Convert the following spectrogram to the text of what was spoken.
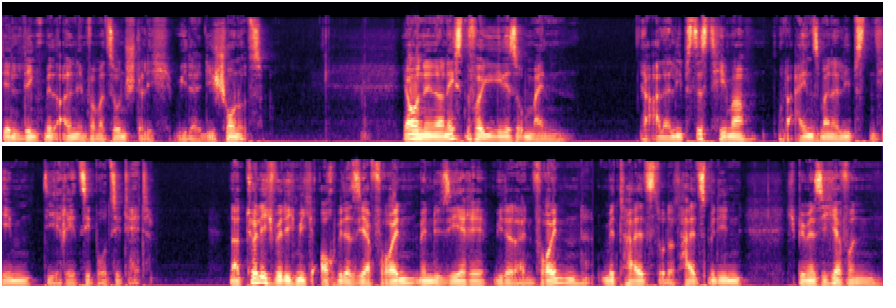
Den Link mit allen Informationen stelle ich wieder in die Shownotes. Ja, und in der nächsten Folge geht es um mein ja, allerliebstes Thema oder eins meiner liebsten Themen, die Reziprozität. Natürlich würde ich mich auch wieder sehr freuen, wenn du die Serie wieder deinen Freunden mitteilst oder teilst mit ihnen. Ich bin mir sicher, von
